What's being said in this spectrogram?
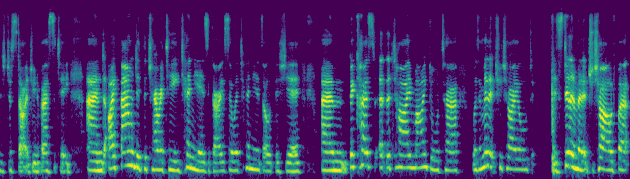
has just started university. And I founded the charity 10 years ago, so we're 10 years old this year, um, because at the time my daughter was a military child is still a military child, but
